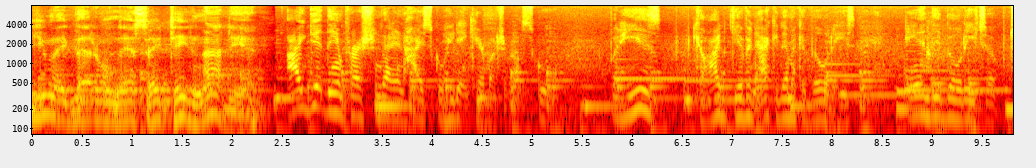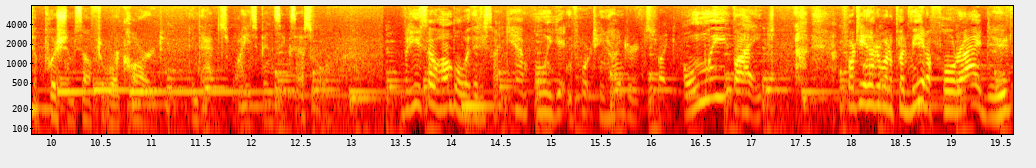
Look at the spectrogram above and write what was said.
you made better on the SAT than I did. I get the impression that in high school he didn't care much about school. But he is God given academic abilities and the ability to, to push himself to work hard. And that's why he's been successful. But he's so humble with it. He's like, yeah, I'm only getting 1400. It's like, only? Like, 1400 would have put me in a full ride, dude.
